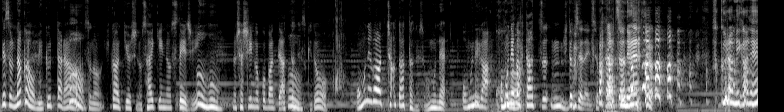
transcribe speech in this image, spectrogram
でその中をめくったら、うん。その氷川きよしの最近のステージの写真がこうバってあったんですけど、お胸がちゃんとあったんですよお胸。お胸が。お胸が2つうん。1つじゃないですよ。二つね。膨らみがね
